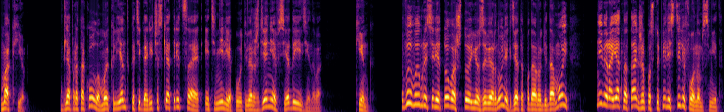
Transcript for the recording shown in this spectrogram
Макхью. Для протокола мой клиент категорически отрицает эти нелепые утверждения все до единого. Кинг. Вы выбросили то, во что ее завернули где-то по дороге домой, и, вероятно, также поступили с телефоном Смит.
